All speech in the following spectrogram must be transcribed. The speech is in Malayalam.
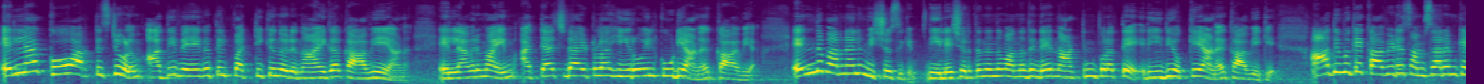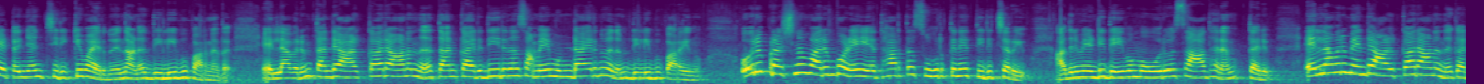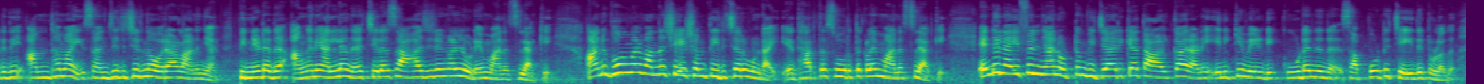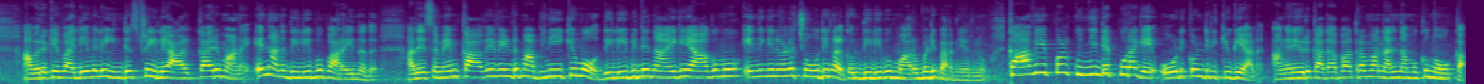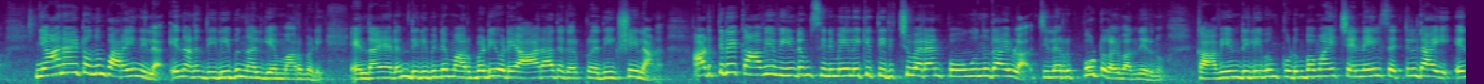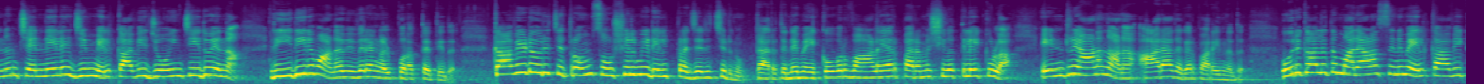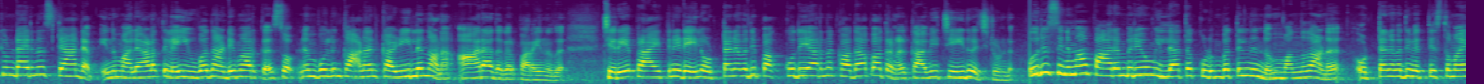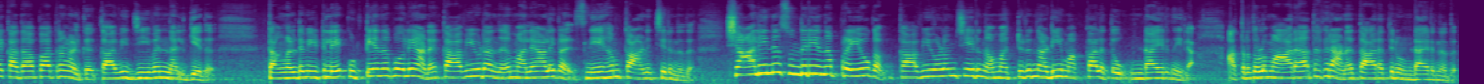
എല്ലാ കോ ആർട്ടിസ്റ്റുകളും അതിവേഗത്തിൽ പറ്റിക്കുന്ന ഒരു നായിക കാവ്യയാണ്. എല്ലാവരുമായും അറ്റാച്ച്ഡ് ആയിട്ടുള്ള ഹീറോയിൽ കൂടിയാണ് കാവ്യ. എന്ത് പറഞ്ഞാലും വിശ്വസിക്കും. നീലേശ്വരത്ത് നിന്ന് വന്നതിന്റെ നാട്ടിൻപുറത്തെ രീതിയൊക്കെയാണ് കാവ്യയ്ക്ക്. ആദ്യമൊക്കെ കാവ്യയുടെ സംസാരം കേട്ട് ഞാൻ ചിരിക്കുമായിരുന്നു എന്നാണ് ദിലീപ് പറഞ്ഞത്. എല്ലാവരും തന്റെ ആൾക്കാരാണെന്ന് താൻ കരുതിയിരുന്ന സമയം ഉണ്ടായിരുന്നുവെന്നും ദിലീപ് പറയുന്നു. ഒരു പ്രശ്നം വരുമ്പോഴേ യഥാർത്ഥ സുഹൃത്തിനെ തിരിച്ചറിയൂ. അതിനുവേണ്ടി ദൈവം ഓരോ സാധനം തരും. എല്ലാവരും എന്റെ ആൾക്കാരാണെന്ന് കരുതി അന്ധമായി സഞ്ചരിച്ചിരുന്ന ഒരാളാണ് ഞാൻ. പിന്നീട് അത് അങ്ങനെയല്ലെന്ന് ചില സാഹചര്യങ്ങളിലൂടെ മനസ്സിലാക്കി. അനുഭവങ്ങൾ വന്ന ശേഷം തിരിച്ചറിവുണ്ടായി. യഥാർത്ഥ സുഹൃത്തുക്കളെ മനസ്സിലാക്കി. എന്റെ ലൈഫിൽ ഞാൻ ഒട്ടും വിചാരിക്കാത്ത ആൾക്കാരാണ് എനിക്ക് വേണ്ടി കൂടെ നിന്ന് സപ്പോർട്ട് ചെയ്തിട്ടുള്ളത്. അവരൊക്കെ വലിയ വലിയ ഇൻഡസ്ട്രിയിലെ ആൾക്കാരുമാണ് എന്നാണ് ദിലീപ് പറയുന്നത്. അതേസമയം കാവ്യ വീണ്ടും അഭിനയിക്കുമോ? ദിലീപിന്റെ നായികയാകുമോ? എന്നിങ്ങനെയുള്ള ചോദ്യങ്ങൾക്കും ദിലീപ് മറുപടി പറഞ്ഞിരുന്നു. കാവ്യ ഇപ്പോൾ കുഞ്ഞിന്റെ പുറകെ ഓടിക്കൊണ്ടിരിക്കുകയാണ്. അങ്ങനെ ഒരു കഥാപാത്രം വന്നാൽ നമുക്ക് നോക്കാം. ഞാനായിട്ടൊന്നും പറയുന്നില്ല എന്നാണ് ദിലീപ് നൽകിയ മറുപടി. എന്തായാലും ദിലീപിന്റെ മറുപടിയോടെ ആരാധകർ പ്രതീക്ഷയിലാണ്. അടുത്തിടെ കാവ്യ വീണ്ടും സിനിമയിലേക്ക് തിരിച്ചു വരാൻ പോകുന്നതായുള്ള ചില റിപ്പോർട്ടുകൾ വന്നിരുന്നു. കാവ്യയും ദിലീപും കുടുംബമായി ചെന്നൈയിൽ സെറ്റിൽഡായി എന്നും ചെന്നൈയിലെ ജിമ്മിൽ കാവ്യ ജോയിൻ ചെയ്തു എന്ന രീതിയിലുമാണ് വിവരങ്ങൾ പുറത്തെത്തിയത്. കാവ്യയുടെ ഒരു ചിത്രവും സോഷ്യൽ മീഡിയയിൽ പ്രചരിച്ചിരുന്നു. താരത്തിന്റെ മേക്ക് ഓവർ വാളയാർ പരമശിവത്തിലേക്കുള്ള എൻട്രി ആണെന്നാണ് ആരാധകർ പറയുന്നത്. ഒരു കാലത്ത് മലയാള സിനിമയിൽ കാവ്യയ്ക്കുണ്ടായിരുന്ന സ്റ്റാൻഡപ്പ് ഇന്ന് മലയാളത്തിലെ യുവനടിമാർക്ക് സ്വപ്നം പോലും കാണാൻ കഴിയില്ലെന്നാണ് ആരാധകർ പറയുന്നത്. ചെറിയ പ്രായത്തിനിടയിൽ ഒട്ടനവധി പക്വതയാർന്ന കഥാപാത്രങ്ങൾ കാവ്യ ചെയ്തു വെച്ചിട്ടുണ്ട്. ഒരു സിനിമാ പാരമ്പര്യവും ഇല്ലാത്ത കുടുംബത്തിൽ നിന്നും വന്നതാണ് ഒട്ടനവധി വ്യത്യസ്തമായ കഥാപാത്രങ്ങൾക്ക് കാവ്യ ജീവൻ നൽകിയത്. തങ്ങളുടെ വീട്ടിലെ കുട്ടിയെന്ന പോലെയാണ് കാവ്യയോട് അന്ന് മലയാളികൾ സ്നേഹം കാണിച്ചിരുന്നത്. ശാലീന സുന്ദരി എന്ന പ്രയോഗം കാവ്യോളം ചേരുന്ന മറ്റൊരു നടിയും അക്കാലത്ത് ഉണ്ടായിരുന്നില്ല. അത്രത്തോളം ആരാധകരാണ് താരത്തിനുണ്ടായിരുന്നത്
